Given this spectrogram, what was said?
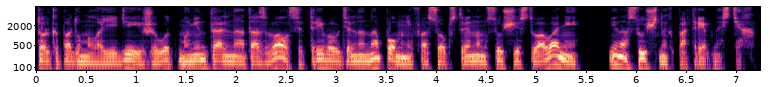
Только подумал о еде, и живот моментально отозвался, требовательно напомнив о собственном существовании и насущных потребностях.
